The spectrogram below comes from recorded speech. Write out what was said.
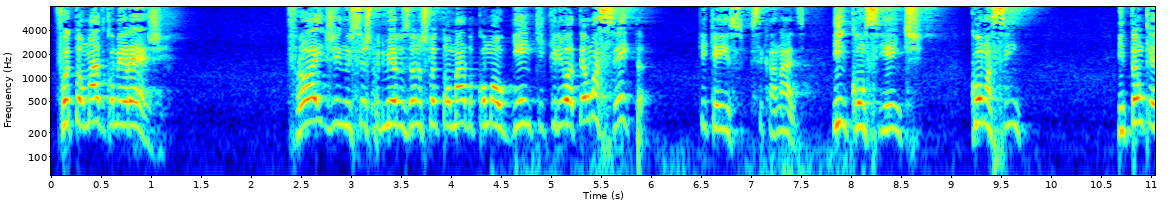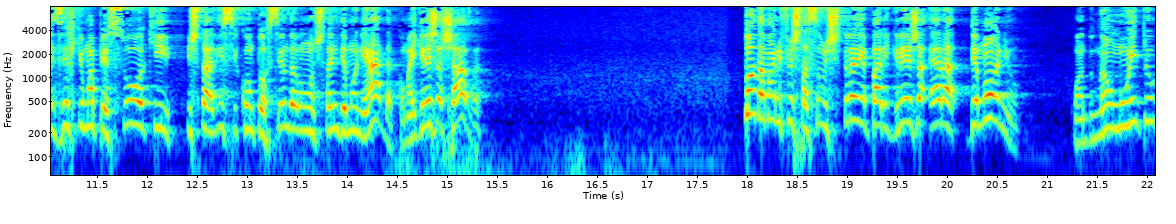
foi tomado como herege. Freud, nos seus primeiros anos, foi tomado como alguém que criou até uma seita. O que, que é isso? Psicanálise. Inconsciente. Como assim? Então quer dizer que uma pessoa que está ali se contorcendo, ela não está endemoniada, como a igreja achava. Toda manifestação estranha para a igreja era demônio. Quando não muito,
